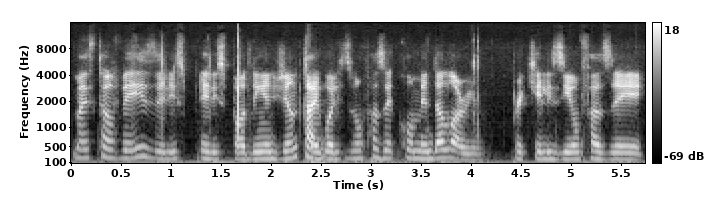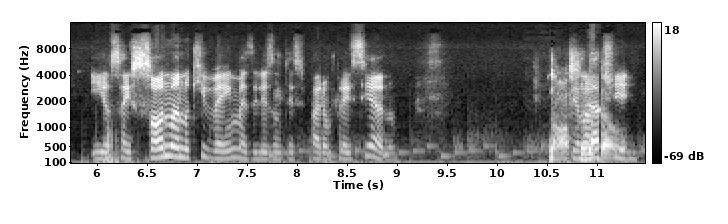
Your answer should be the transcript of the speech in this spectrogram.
Mas talvez eles, eles podem adiantar, igual eles vão fazer com Mandalorian. Porque eles iam fazer. ia sair só no ano que vem, mas eles anteciparam para esse ano. Nossa, pela então.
